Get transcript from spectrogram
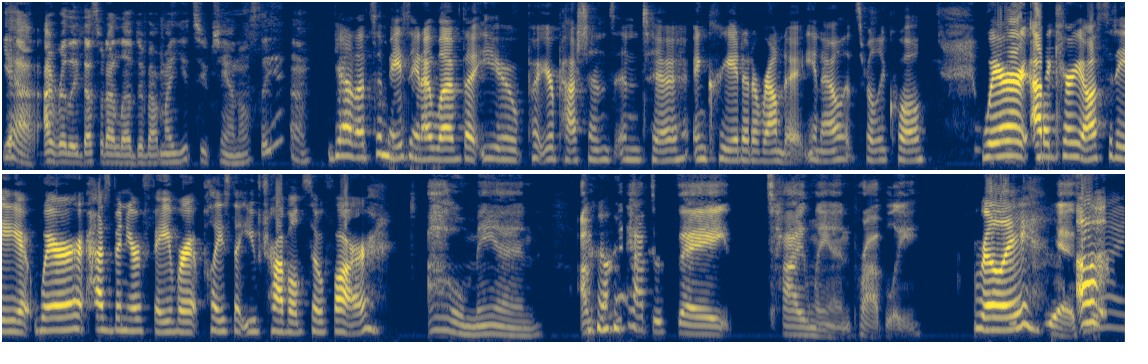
Yeah, I really that's what I loved about my YouTube channel. So yeah. Yeah, that's amazing. I love that you put your passions into and created around it, you know. It's really cool. Where out of curiosity, where has been your favorite place that you've traveled so far? Oh man. I'm going to have to say Thailand probably. Really? Yes. Oh.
